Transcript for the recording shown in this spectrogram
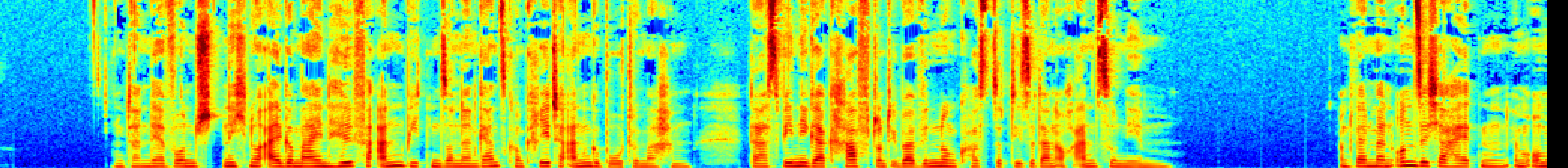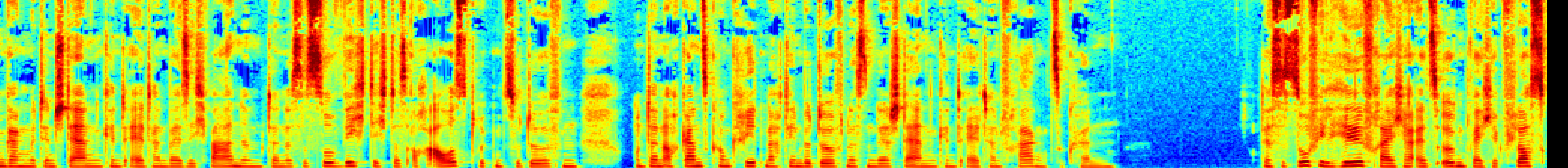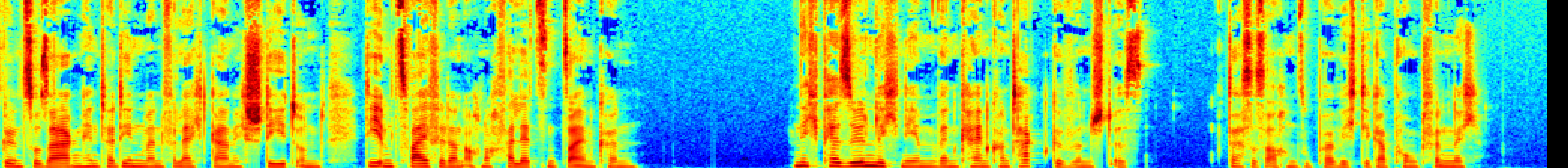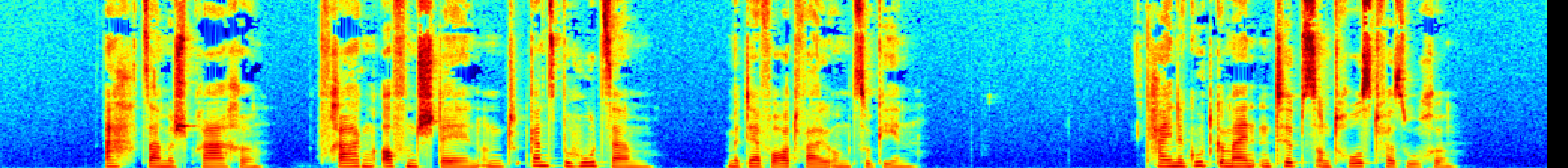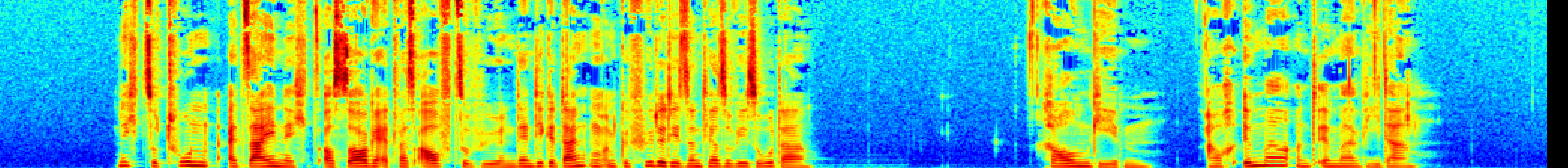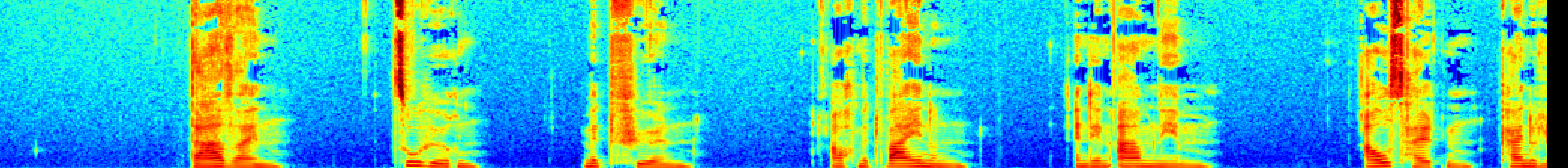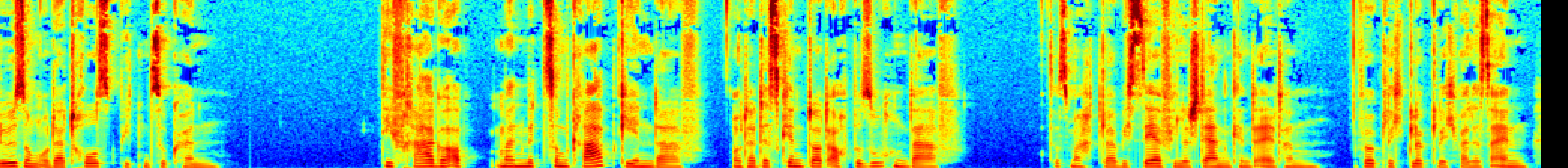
Und dann der Wunsch, nicht nur allgemein Hilfe anbieten, sondern ganz konkrete Angebote machen, da es weniger Kraft und Überwindung kostet, diese dann auch anzunehmen. Und wenn man Unsicherheiten im Umgang mit den Sternenkindeltern bei sich wahrnimmt, dann ist es so wichtig, das auch ausdrücken zu dürfen und dann auch ganz konkret nach den Bedürfnissen der Sternenkindeltern fragen zu können. Das ist so viel hilfreicher, als irgendwelche Floskeln zu sagen, hinter denen man vielleicht gar nicht steht und die im Zweifel dann auch noch verletzend sein können. Nicht persönlich nehmen, wenn kein Kontakt gewünscht ist. Das ist auch ein super wichtiger Punkt, finde ich. Achtsame Sprache, Fragen offen stellen und ganz behutsam mit der Wortwahl umzugehen. Keine gut gemeinten Tipps und Trostversuche. Nicht zu tun, als sei nichts, aus Sorge etwas aufzuwühlen, denn die Gedanken und Gefühle, die sind ja sowieso da. Raum geben, auch immer und immer wieder. Dasein, zuhören, mitfühlen, auch mit Weinen, in den Arm nehmen, aushalten, keine Lösung oder Trost bieten zu können. Die Frage, ob man mit zum Grab gehen darf oder das Kind dort auch besuchen darf, das macht, glaube ich, sehr viele Sternenkindeltern wirklich glücklich, weil es ein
